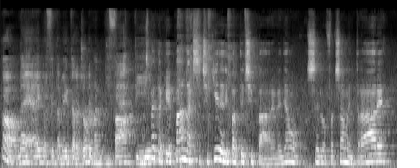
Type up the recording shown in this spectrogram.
No, beh, hai perfettamente ragione, ma di fatti... Aspetta che Panax ci chiede di partecipare, vediamo se lo facciamo entrare.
